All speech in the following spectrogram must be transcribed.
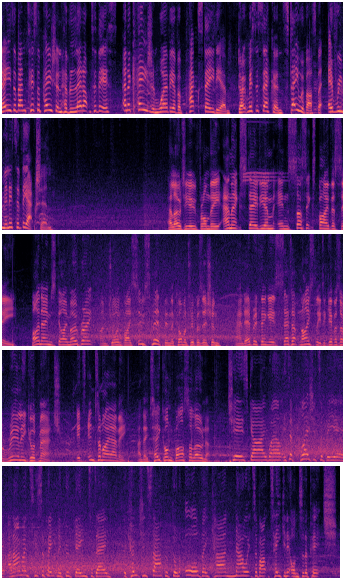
Days of anticipation have led up to this, an occasion worthy of a packed stadium. Don't miss a second. Stay with us for every minute of the action. Hello to you from the Amex Stadium in Sussex by the Sea. My name's Guy Mowbray. I'm joined by Sue Smith in the commentary position, and everything is set up nicely to give us a really good match. It's Inter Miami, and they take on Barcelona. Cheers, Guy. Well, it's a pleasure to be here, and I'm anticipating a good game today. The coaching staff have done all they can. Now it's about taking it onto the pitch.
